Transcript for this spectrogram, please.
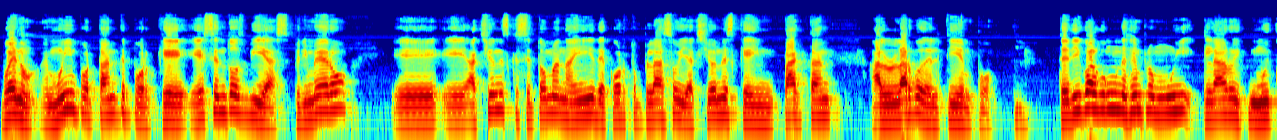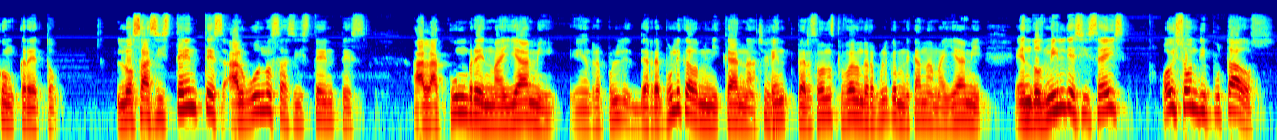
Bueno, es muy importante porque es en dos vías. Primero, eh, eh, acciones que se toman ahí de corto plazo y acciones que impactan a lo largo del tiempo. Te digo algún ejemplo muy claro y muy concreto. Los asistentes, algunos asistentes a la cumbre en Miami, en de República Dominicana, personas que fueron de República Dominicana a Miami, en 2016, hoy son diputados.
